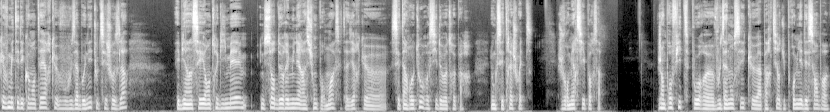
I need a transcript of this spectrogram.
que vous mettez des commentaires, que vous vous abonnez, toutes ces choses-là, eh bien c'est entre guillemets une sorte de rémunération pour moi, c'est-à-dire que c'est un retour aussi de votre part. Donc c'est très chouette. Je vous remercie pour ça. J'en profite pour euh, vous annoncer que à partir du 1er décembre,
